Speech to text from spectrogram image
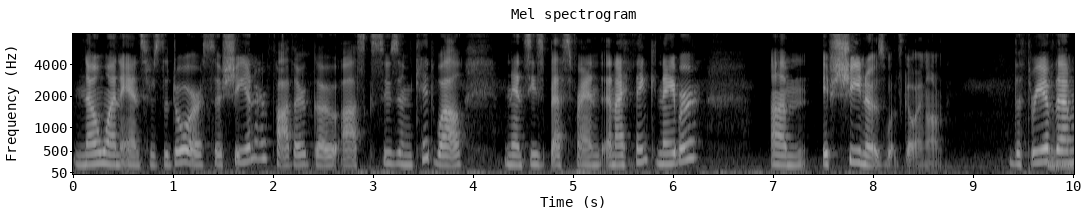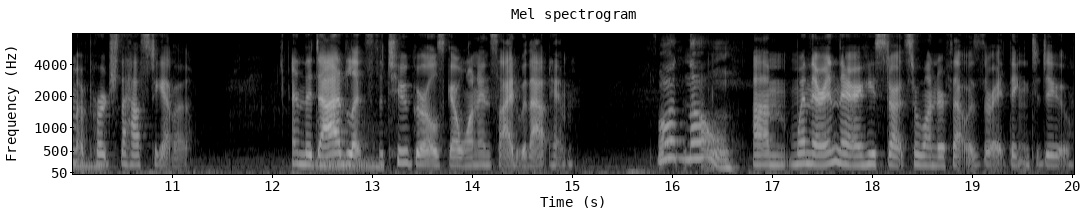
No one answers the door, so she and her father go ask Susan Kidwell, Nancy's best friend, and I think neighbor, um, if she knows what's going on. The three of them approach the house together, and the dad lets the two girls go on inside without him. What? No, Um, when they're in there, he starts to wonder if that was the right thing to do.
